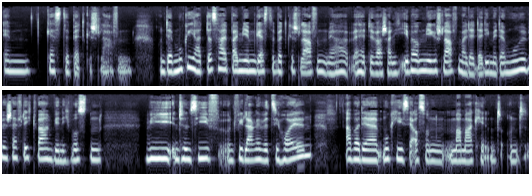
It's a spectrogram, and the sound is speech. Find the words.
im Gästebett geschlafen. Und der Mucki hat deshalb bei mir im Gästebett geschlafen. Ja, er hätte wahrscheinlich eh bei mir geschlafen, weil der Daddy mit der Murmel beschäftigt war und wir nicht wussten, wie intensiv und wie lange wird sie heulen. Aber der Mucki ist ja auch so ein Mama-Kind und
